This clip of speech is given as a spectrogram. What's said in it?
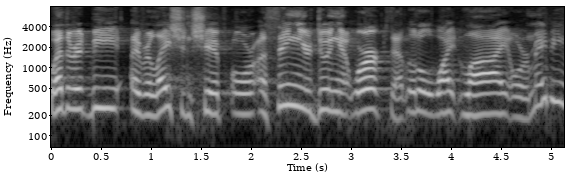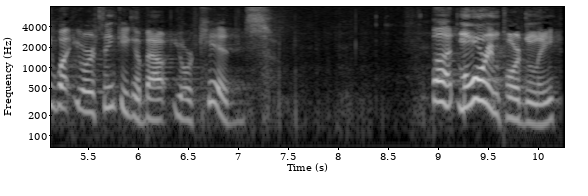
Whether it be a relationship or a thing you're doing at work, that little white lie, or maybe what you're thinking about your kids. But more importantly,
